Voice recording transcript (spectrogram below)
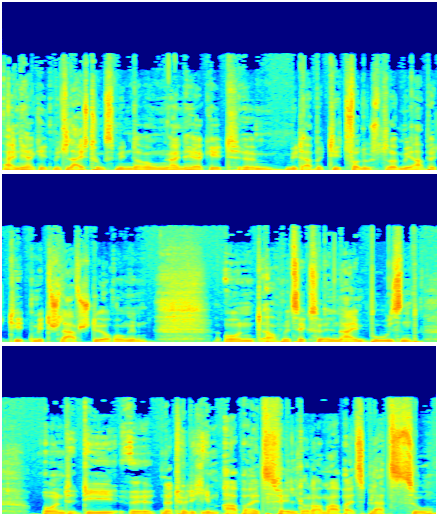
einhergeht, mit Leistungsminderungen, einhergeht ähm, mit Appetitverlust oder Mehrappetit, mit Schlafstörungen und auch mit sexuellen Einbußen. Und die äh, natürlich im Arbeitsfeld oder am Arbeitsplatz zu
